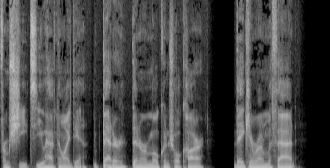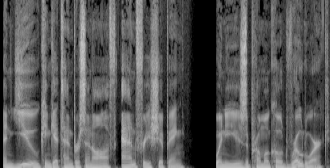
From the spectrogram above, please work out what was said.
from sheets. You have no idea. Better than a remote control car. They can run with that. And you can get 10% off and free shipping when you use the promo code ROADWORK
